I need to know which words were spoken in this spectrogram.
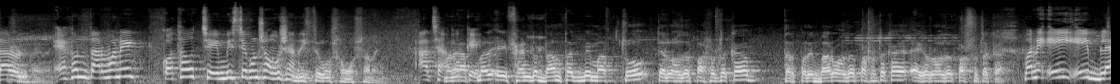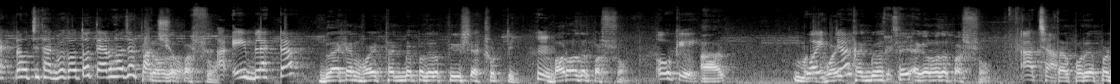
দারুণ। এখন তার মানে কথা হচ্ছে এই মিস্টে কোনো সমস্যা নেই? মিস্টের কোনো সমস্যা নাই। আচ্ছা, মানে আপনার এই ফ্যানটার দাম থাকবে মাত্র তেরো হাজার পাঁচশো টাকা তারপরে বারো হাজার পাঁচশো টাকা এগারো হাজার পাঁচশো টাকা। মানে এই এই ব্ল্যাকটা হচ্ছে থাকবে কত? তেরো হাজার পাঁচশো। 13,500 আর এই ব্ল্যাকটা ব্ল্যাক অ্যান্ড হোয়াইট থাকবে আপনাদের তিরিশ একষট্টি। বারো হাজার পাঁচশো। ওকে আর মানে? হোয়াইট থাকবে হচ্ছে এগারো হাজার পাঁচশো। আচ্ছা। তারপরে আপনার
